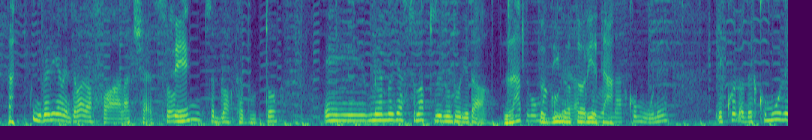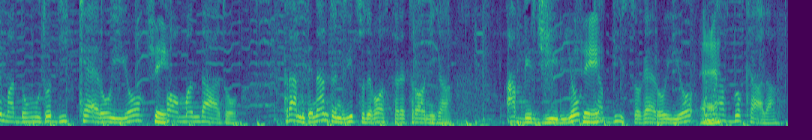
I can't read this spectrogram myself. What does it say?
Quindi praticamente vado a fare l'accesso, Sì. si blocca tutto e mi hanno chiesto l'atto di notorietà. L'atto di era, notorietà. al comune e quello del comune mi ha dovuto dire che ero io, poi ho mandato tramite un altro indirizzo di posta elettronica a Virgilio Sì. che ha visto che ero io e Eh. me l'ha sbloccata.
